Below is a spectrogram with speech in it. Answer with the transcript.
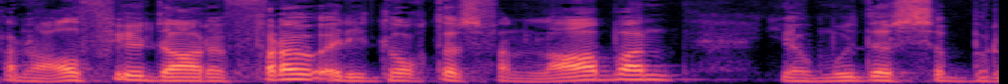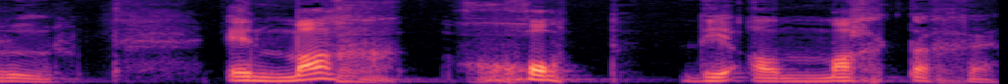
gaan haal vir jou daar 'n vrou uit die dogters van Laban, jou moeder se broer. En mag God die Almagtige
